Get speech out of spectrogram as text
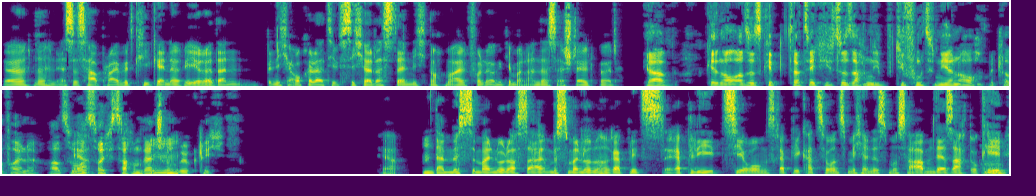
Äh, ne, einen SSH-Private-Key generiere, dann bin ich auch relativ sicher, dass der nicht nochmal von irgendjemand anders erstellt wird. Ja, Genau, also es gibt tatsächlich so Sachen, die, die funktionieren auch mittlerweile. Also ja. solche Sachen werden mhm. schon möglich. Ja. Und dann müsste man nur noch sagen, müsste man nur noch einen Repliz Replizierungs-, Replikationsmechanismus haben, der sagt, okay, mhm.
